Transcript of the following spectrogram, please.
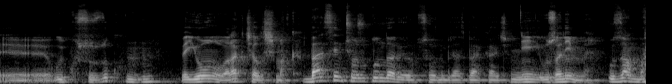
e, uykusuzluk ve yoğun olarak çalışmak. Ben senin çocukluğunda arıyorum sorunu biraz Berkaycığım. Ne uzanayım mı? Uzanma.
